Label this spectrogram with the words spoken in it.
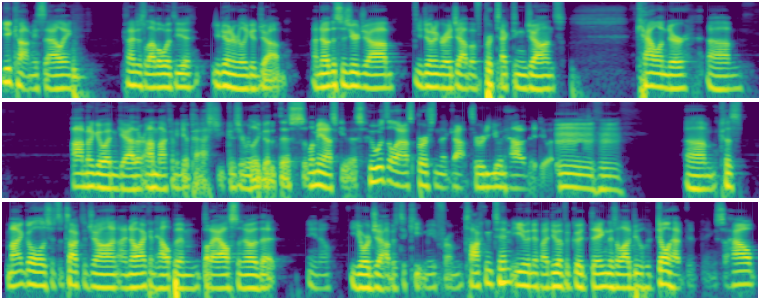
You caught me, Sally. Can I just level with you? You're doing a really good job. I know this is your job. You're doing a great job of protecting John's calendar. Um, I'm going to go ahead and gather. I'm not going to get past you because you're really good at this. So let me ask you this: Who was the last person that got through to you, and how did they do it? Mm-hmm. because Um, my goal is just to talk to John. I know I can help him, but I also know that you know your job is to keep me from talking to him, even if I do have a good thing. There's a lot of people who don't have good things. So how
